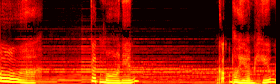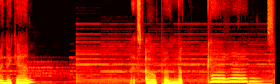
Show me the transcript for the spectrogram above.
Oh, good morning. Can't believe I'm human again. Let's open the curtains.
